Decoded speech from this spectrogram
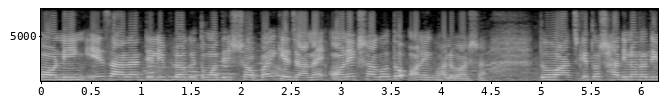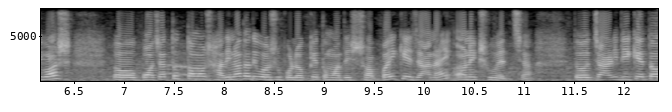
Morning. S R R daily ব্লগে তোমাদের সবাইকে জানাই অনেক স্বাগত, অনেক ভালোবাসা। তো আজকে তো স্বাধীনতা দিবস, তো পঁচাত্তরতম স্বাধীনতা দিবস উপলক্ষে তোমাদের সবাইকে জানাই অনেক শুভেচ্ছা। তো চারিদিকে তো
